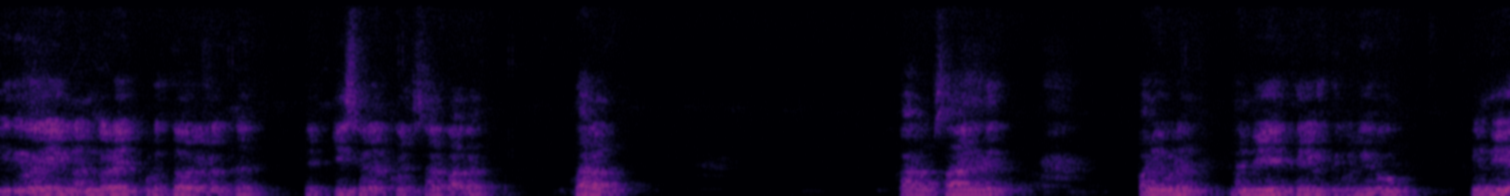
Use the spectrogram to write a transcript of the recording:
இதுவரையில் நன்கொடை கொடுத்தவர்களுக்கு எட்டீஸ்வரர் கோயில் சார்பாக தரம் காரம் சாய்ந்து பணிவுடன் நன்றியை தெரிவித்துக் கொள்கிறோம். இன்றைய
